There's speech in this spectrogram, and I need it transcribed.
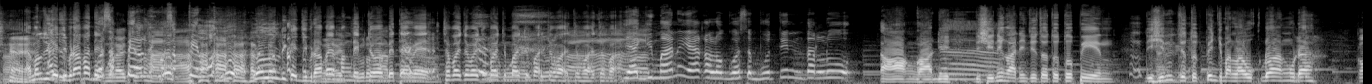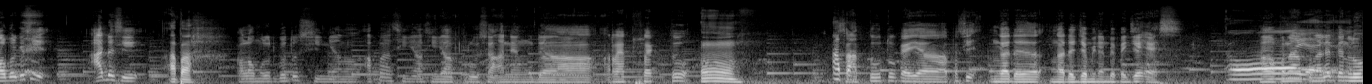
Ah, emang lu digaji berapa deh? Gue sepil, nih, gue sepil. lu, lu, lu digaji berapa Mulai emang Dep? Coba BTW. ya. Coba coba coba coba coba coba coba coba. Ya gimana ya kalau gue sebutin ntar lu Ah enggak di di sini enggak ada yang ditutup-tutupin. Di sini ditutupin cuma lauk doang udah. kalau gue sih ada sih Apa? Kalau menurut gue tuh sinyal apa sinyal-sinyal perusahaan yang udah red flag tuh Hmm. apa? satu tuh kayak apa sih nggak ada nggak ada jaminan BPJS Oh, Nah, pernah iya, pernah iya. lihat kan lu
